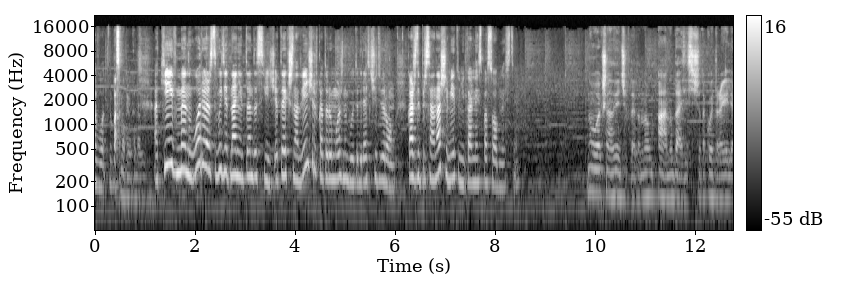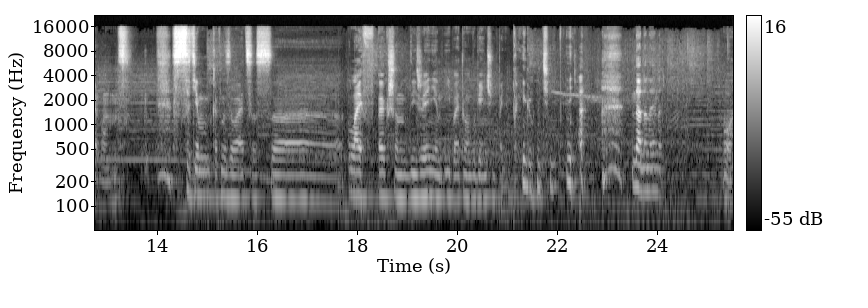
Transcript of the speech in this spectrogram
Вот. Ну, посмотрим, когда выйдет. А Caveman Warriors выйдет на Nintendo Switch. Это экшен-адвенчер, в который можно будет играть четвером. Каждый персонаж имеет уникальные способности. Ну, экшен-адвенчер-то это норм. А, ну да, здесь еще такой трейлер, он с, этим, как называется, с э, лайф-экшен движением, и поэтому в игре ничего не понятно. По игру ничего не понятно. Надо, наверное. О,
